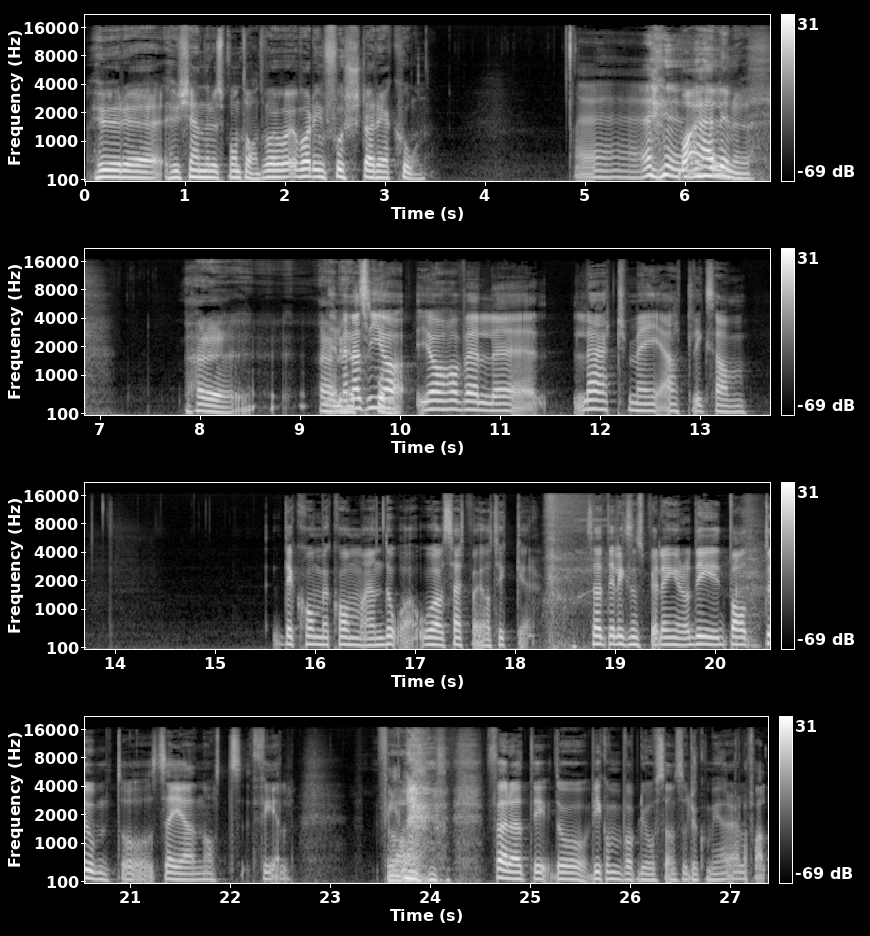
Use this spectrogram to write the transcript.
Hur, eh, hur känner du spontant? Vad var din första reaktion? Eh. Var ärlig nu. Det här är Nej, men alltså jag, jag har väl eh, lärt mig att liksom det kommer komma ändå, oavsett vad jag tycker. Så att det liksom spelar ingen roll. Det är bara dumt att säga något fel. Fel. Ja. För att det, då, vi kommer bara bli osams och du kommer göra det i alla fall.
